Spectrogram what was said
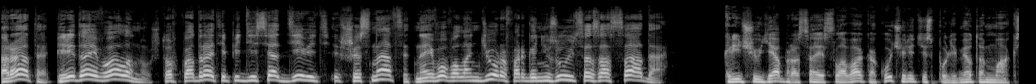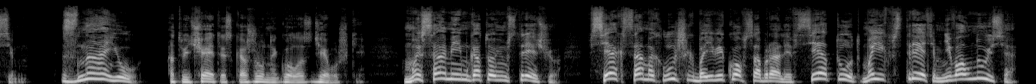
Рата, передай Валану, что в квадрате 59-16 на его волонтеров организуется засада. Кричу я, бросая слова, как очередь из пулемета «Максим». «Знаю!» — отвечает искаженный голос девушки — мы сами им готовим встречу. Всех самых лучших боевиков собрали. Все тут. Мы их встретим, не волнуйся.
